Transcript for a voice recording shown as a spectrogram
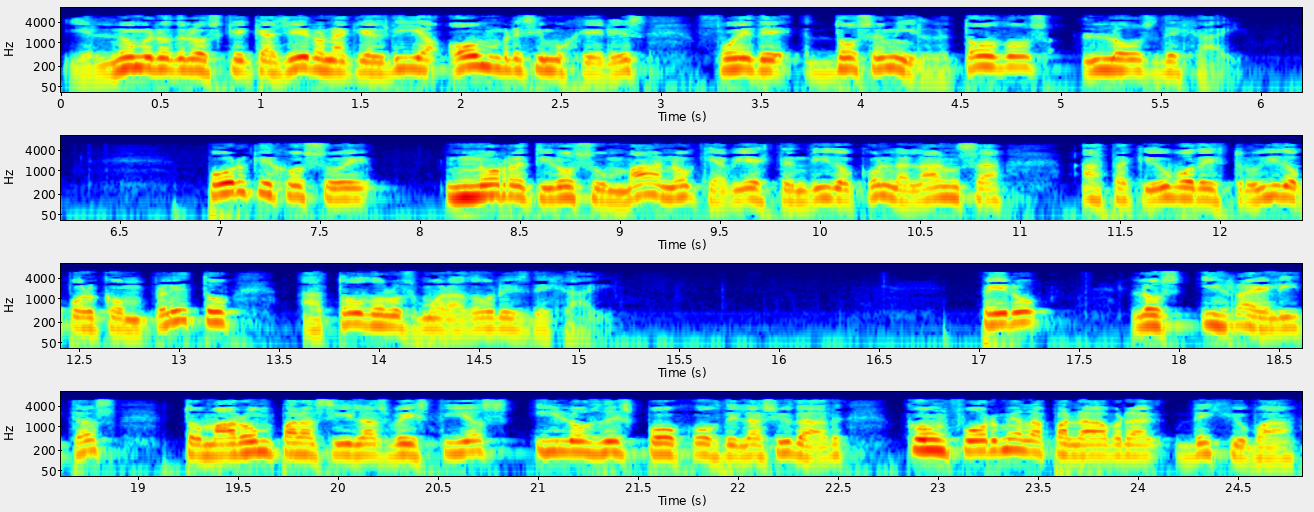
Y el número de los que cayeron aquel día, hombres y mujeres, fue de doce mil, todos los de Jai. Porque Josué no retiró su mano que había extendido con la lanza hasta que hubo destruido por completo a todos los moradores de Jai. Pero los israelitas tomaron para sí las bestias y los despojos de la ciudad, conforme a la palabra de Jehová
